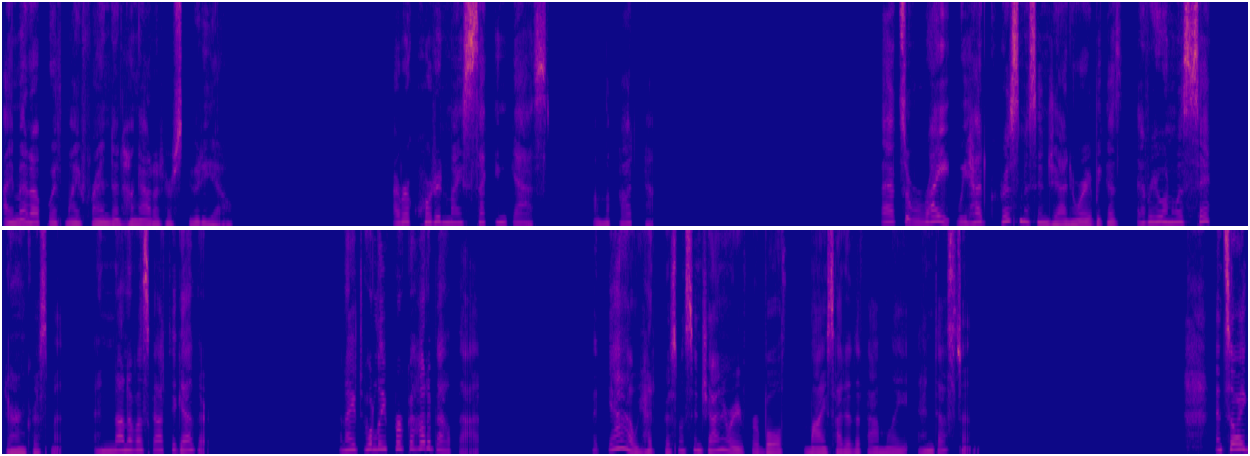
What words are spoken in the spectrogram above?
I met up with my friend and hung out at her studio. I recorded my second guest on the podcast. That's right. We had Christmas in January because everyone was sick during Christmas and none of us got together. And I totally forgot about that. But yeah, we had Christmas in January for both my side of the family and Dustin. And so I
